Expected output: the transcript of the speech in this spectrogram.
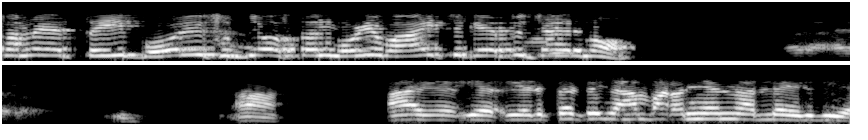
സമയത്ത് ഈ പോലീസ് ഉദ്യോഗസ്ഥൻ മൊഴി വായിച്ചു കേൾപ്പിച്ചായിരുന്നോ? എടുത്തിട്ട് ഞാൻ പറഞ്ഞല്ല എഴുതിയ.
